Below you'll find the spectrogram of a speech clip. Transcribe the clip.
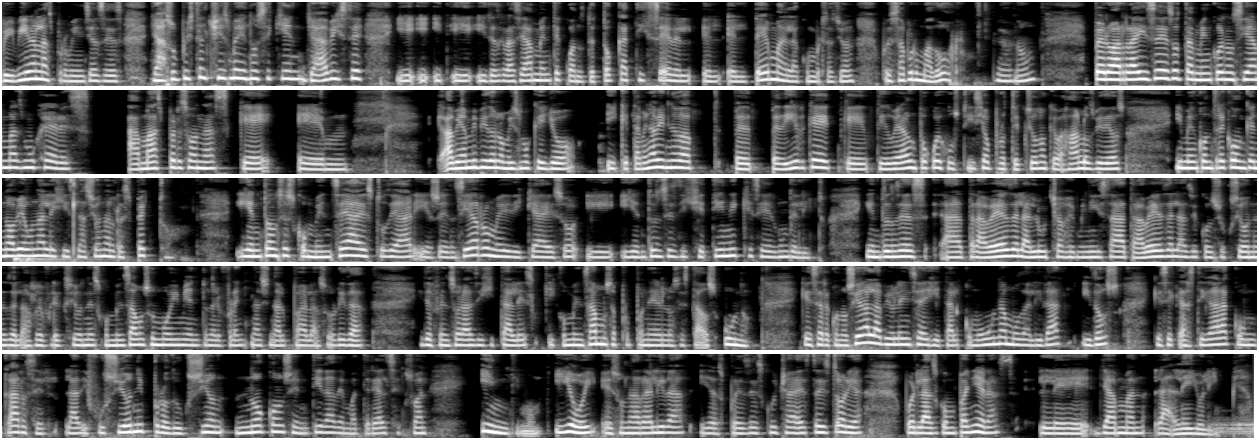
vivir en las provincias es, ya supiste el chisme de no sé quién, ya viste, y, y, y, y desgraciadamente cuando te toca a ti ser el, el, el tema de la conversación, pues es abrumador, ¿no? Pero a raíz de eso también conocí a más mujeres, a más personas que eh, habían vivido lo mismo que yo y que también habían ido a pedir que, que tuvieran un poco de justicia o protección o que bajaran los videos y me encontré con que no había una legislación al respecto. Y entonces comencé a estudiar y ese encierro me dediqué a eso y, y, entonces dije, tiene que ser un delito. Y entonces a través de la lucha feminista, a través de las deconstrucciones, de las reflexiones, comenzamos un movimiento en el Frente Nacional para la Seguridad y Defensoras Digitales y comenzamos a proponer en los estados, uno, que se reconociera la violencia digital como una modalidad y dos, que se castigara con cárcel la difusión y producción no consentida de material sexual íntimo y hoy es una realidad y después de escuchar esta historia, pues las compañeras le llaman la ley Olimpia.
